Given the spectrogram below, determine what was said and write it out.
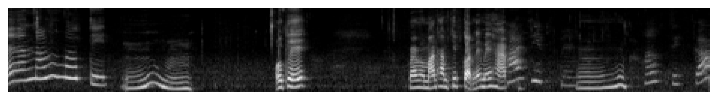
อันนั้นมือติดอืม โอเค ไปหมาม่าทำคลิปก่อนได้ไหมครับห้าสิบแปดอืม ห้าสิบเก้า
